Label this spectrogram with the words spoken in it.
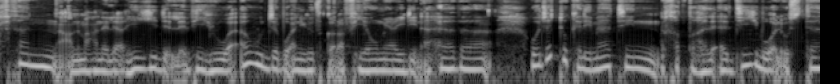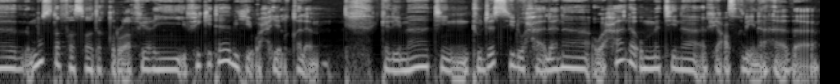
بحثا عن معنى العيد الذي هو أوجب أن يذكر في يوم عيدنا هذا. وجدت كلمات خطها الأديب والأستاذ مصطفى صادق الرافعي في كتابه وحي القلم. كلمات تجسد حالنا وحال أمتنا في عصرنا هذا.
